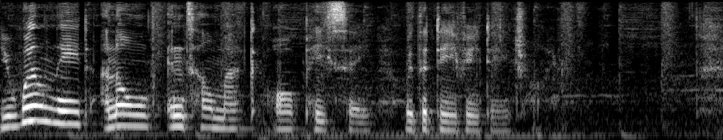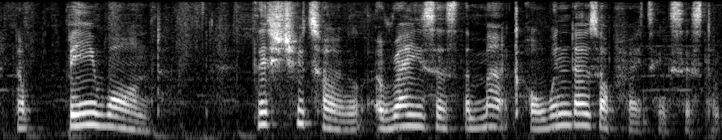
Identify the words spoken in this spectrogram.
You will need an old Intel Mac or PC with a DVD drive. Now be warned, this tutorial erases the Mac or Windows operating system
